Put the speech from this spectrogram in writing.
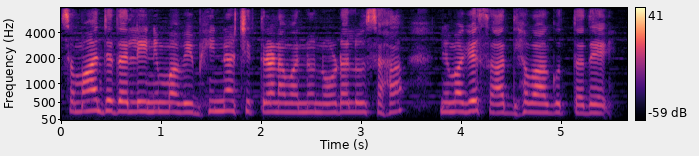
ಸಮಾಜದಲ್ಲಿ ನಿಮ್ಮ ವಿಭಿನ್ನ ಚಿತ್ರಣವನ್ನು ನೋಡಲು ಸಹ ನಿಮಗೆ ಸಾಧ್ಯವಾಗುತ್ತದೆ.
